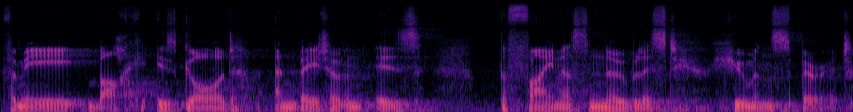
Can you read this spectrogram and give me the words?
for me, Bach is God and Beethoven is the finest, noblest human spirit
